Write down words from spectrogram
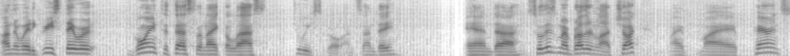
on their way to Greece. They were going to Thessalonica last two weeks ago on Sunday. And uh, so this is my brother-in-law, Chuck. My, my parents,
